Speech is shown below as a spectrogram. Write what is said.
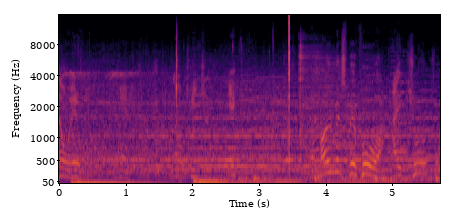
No airway. No. Yeah. The moments before a Giorgio.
